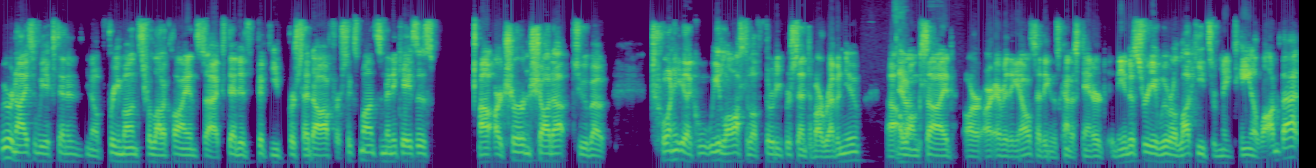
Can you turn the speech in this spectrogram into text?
we were nice and we extended you know free months for a lot of clients uh, extended 50% off for six months in many cases uh, our churn shot up to about 20 like we lost about 30% of our revenue uh, yeah. alongside our, our everything else i think that's kind of standard in the industry we were lucky to maintain a lot of that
